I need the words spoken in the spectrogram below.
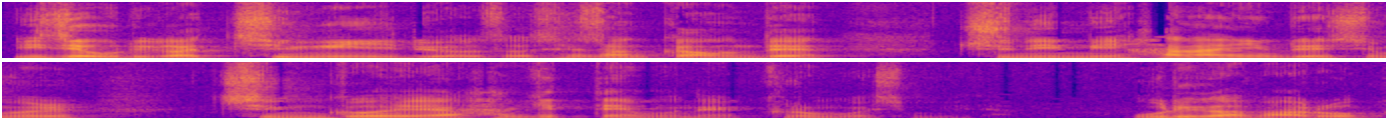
이제 우리가 증인이 되어서 세상 가운데 주님이 하나님 되심을 증거해야 하기 때문에 그런 것입니다. 우리가 바로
